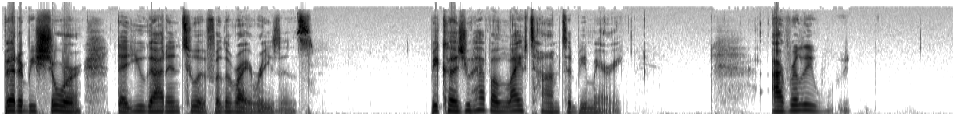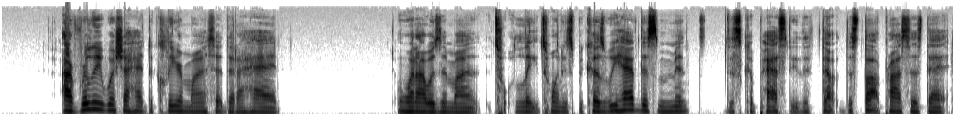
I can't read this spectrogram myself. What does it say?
better be sure that you got into it for the right reasons. Because you have a lifetime to be married. I really I really wish I had the clear mindset that I had when I was in my t- late 20s because we have this ment- this capacity, the th- this thought process that,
